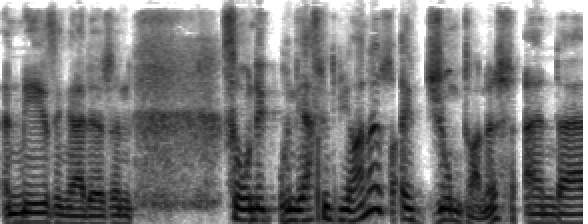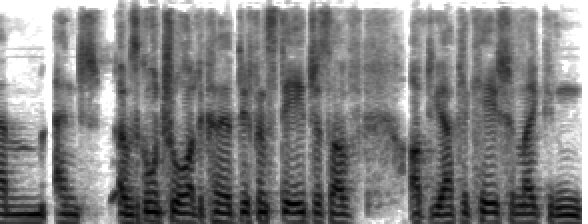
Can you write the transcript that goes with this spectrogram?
amazing at it. And so when they, when they asked me to be on it, I jumped on it and, um, and I was going through all the kind of different stages of, of the application, like in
